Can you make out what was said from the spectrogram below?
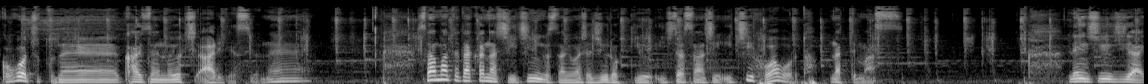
ここはちょっとね、改善の余地ありですよね。3番手高梨1イニングス投げました16球、1奪三振、1フォアボールとなってます。練習試合、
